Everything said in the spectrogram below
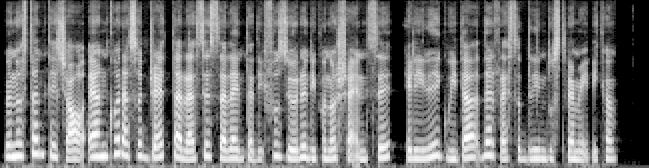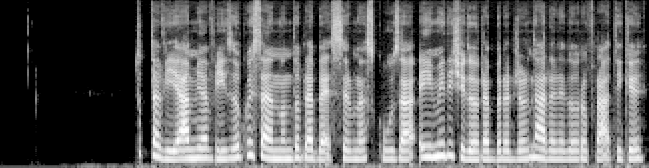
Nonostante ciò è ancora soggetta alla stessa lenta diffusione di conoscenze e linee guida del resto dell'industria medica. Tuttavia, a mio avviso, questa non dovrebbe essere una scusa e i medici dovrebbero aggiornare le loro pratiche,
